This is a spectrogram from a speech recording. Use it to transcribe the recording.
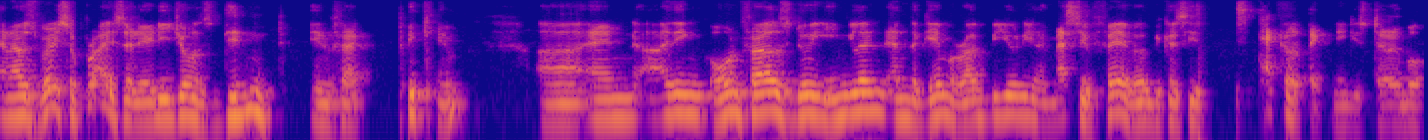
and I was very surprised that Eddie Jones didn't, in fact, pick him. Uh, and I think Owen Farrell is doing England and the game of rugby union a massive favor because his, his tackle technique is terrible.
